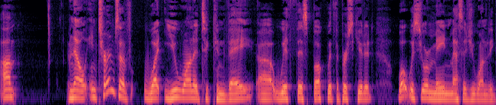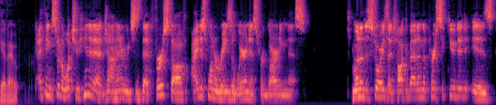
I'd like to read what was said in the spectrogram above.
um, now, in terms of what you wanted to convey uh, with this book, with The Persecuted, what was your main message you wanted to get out? I think sort of what you hinted at, John Henry, which is that first off, I just want to raise awareness regarding this. One of the stories I talk about in The Persecuted is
